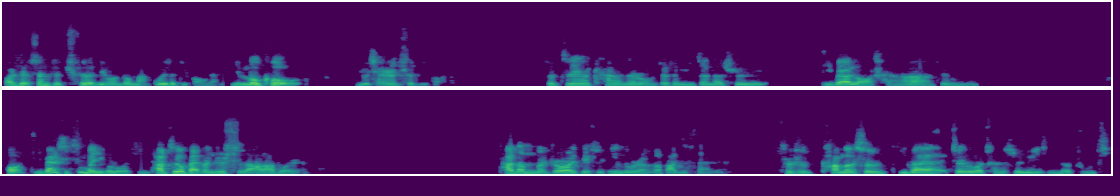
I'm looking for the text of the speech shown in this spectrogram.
而且甚至去的地方都蛮贵的地方。我感觉你 local 有钱人去的地方，就之前看的那种，就是你真的去迪拜老城啊这种。哦，迪拜是这么一个逻辑，它只有百分之十的阿拉伯人，它的 majority 是印度人和巴基斯坦人，就是他们是迪拜这座城市运行的主体，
